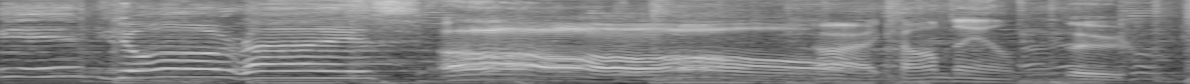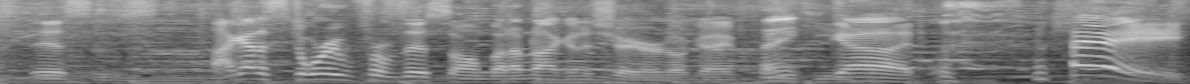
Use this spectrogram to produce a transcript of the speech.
In your eyes. Oh. All right, calm down. Dude, this is. I got a story for this song, but I'm not going to share it, okay? Thank God. Hey!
